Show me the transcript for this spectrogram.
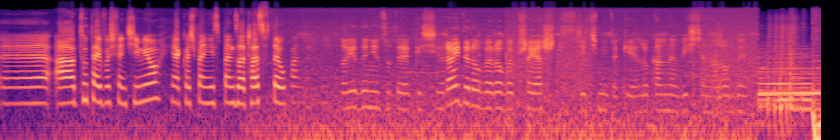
E, a tutaj w Oświęcimiu jakoś Pani spędza czas w tę pandemii? To jedynie co to jakieś rajdy rowerowe, przejażdżki z dziećmi, takie lokalne wyjścia na lody.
